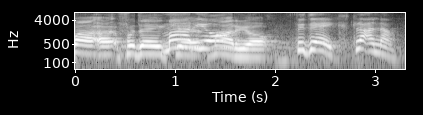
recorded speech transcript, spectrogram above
Ma, uh, eh, fudejk, eh, Mario. Mario. Fidejk, tlaqna.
